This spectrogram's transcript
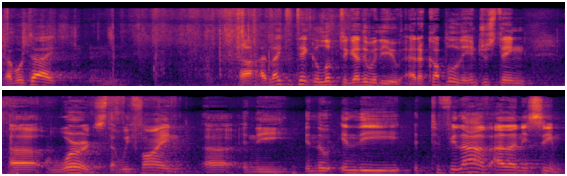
Rabutai. Uh, I'd like to take a look together with you at a couple of the interesting uh, words that we find uh, in the in the in the Tefillah of Ala Nisim.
